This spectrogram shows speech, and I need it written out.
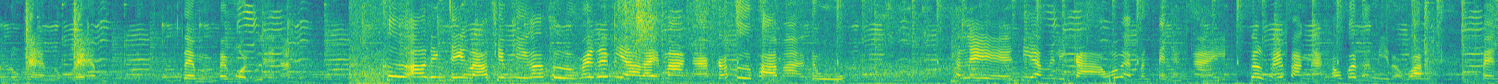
ม โรงแรม โรงแรม เต็มไปหมดเลยนะ คือเอาจริงๆ แล้วคลิปนี้ก็คือไม่ได้มีอะไรมากนะ ก็คือพามาดูทะเลที่อเมริกาว่าแบบมันเป็นยังไงสรุปให้ฟังนะเขาก็จะมีแบบว่าเป็น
